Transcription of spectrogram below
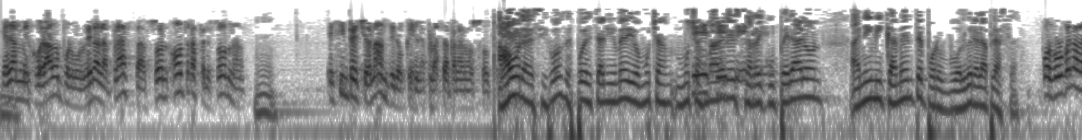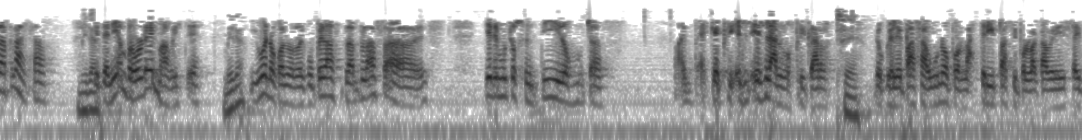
que hayan mejorado por volver a la plaza. Son otras personas. Mm. Es impresionante lo que es la plaza para nosotros. Ahora decís vos, después de este año y medio, muchas muchas Sí, madres sí, se recuperaron anímicamente por volver a la plaza. Por volver a la plaza. Que tenían problemas, ¿viste? Mira. Y bueno, cuando recuperas la plaza, es- tiene muchos sentidos, muchas... ay, es que es, es largo explicar Sí. lo que le pasa a uno por las tripas y por la cabeza y,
